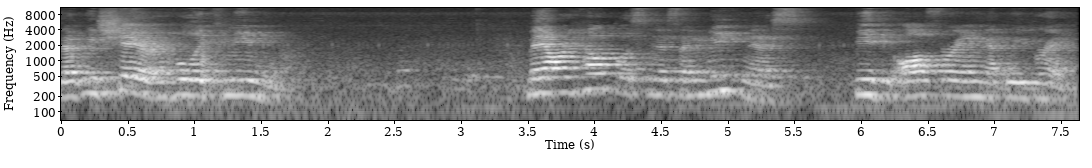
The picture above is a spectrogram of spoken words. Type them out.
that we share in Holy Communion, may our helplessness and weakness be the offering that we bring.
